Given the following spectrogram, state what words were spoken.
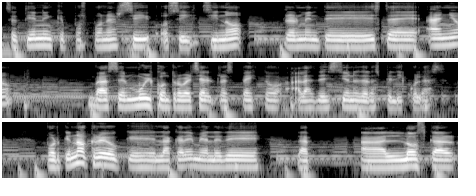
se tienen que posponer sí o sí. Si no, realmente este año va a ser muy controversial respecto a las decisiones de las películas. Porque no creo que la academia le dé al Oscar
